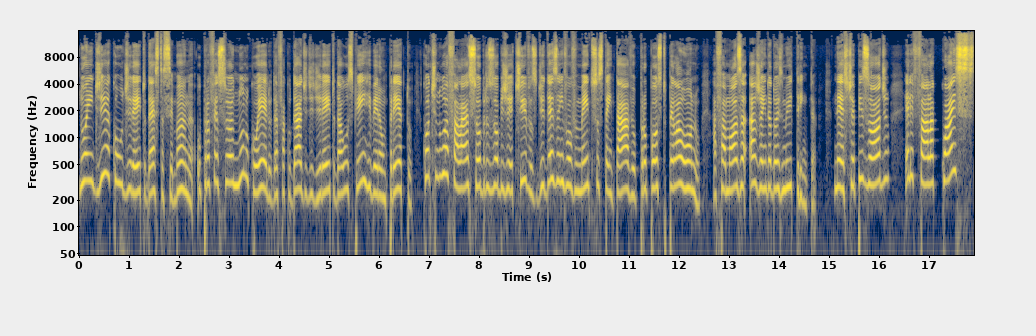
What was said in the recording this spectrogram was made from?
No Em Dia com o Direito desta semana, o professor Nuno Coelho, da Faculdade de Direito da USP em Ribeirão Preto, continua a falar sobre os Objetivos de Desenvolvimento Sustentável proposto pela ONU, a famosa Agenda 2030. Neste episódio, ele fala quais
